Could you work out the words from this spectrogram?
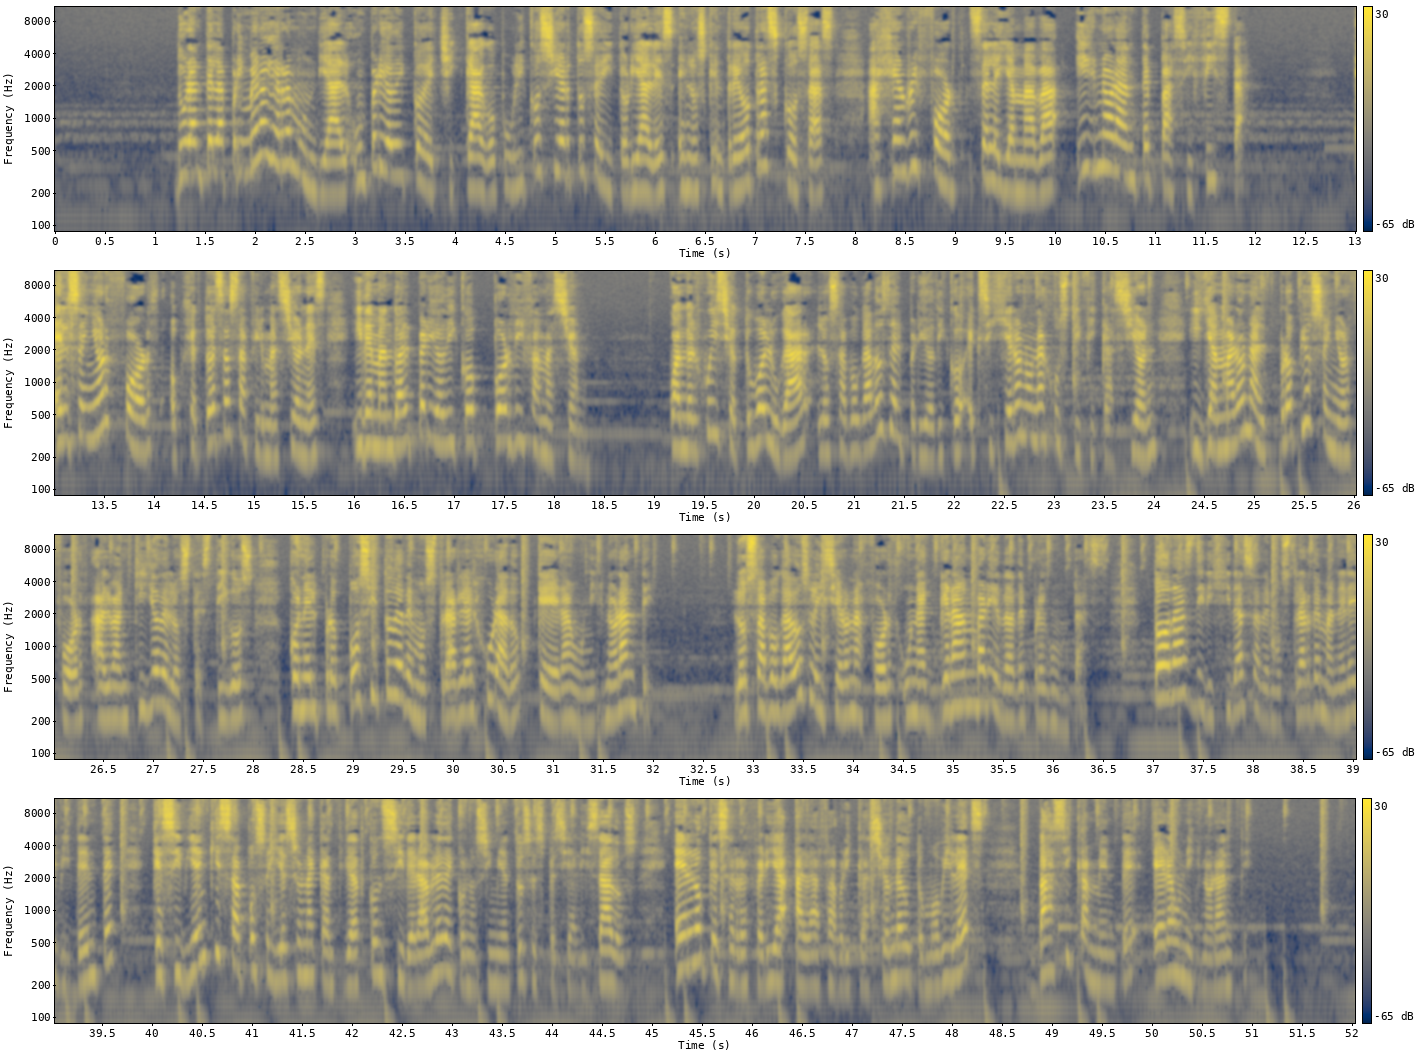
Durante la Primera Guerra Mundial, un periódico de Chicago publicó ciertos editoriales en los que, entre otras cosas, a Henry Ford se le llamaba ignorante pacifista. El señor Ford objetó esas afirmaciones y demandó al periódico por difamación. Cuando el juicio tuvo lugar, los abogados del periódico exigieron una justificación y llamaron al propio señor Ford al banquillo de los testigos con el propósito de demostrarle al jurado que era un ignorante. Los abogados le hicieron a Ford una gran variedad de preguntas, todas dirigidas a demostrar de manera evidente que si bien quizá poseyese una cantidad considerable de conocimientos especializados en lo que se refería a la fabricación de automóviles, básicamente era un ignorante.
